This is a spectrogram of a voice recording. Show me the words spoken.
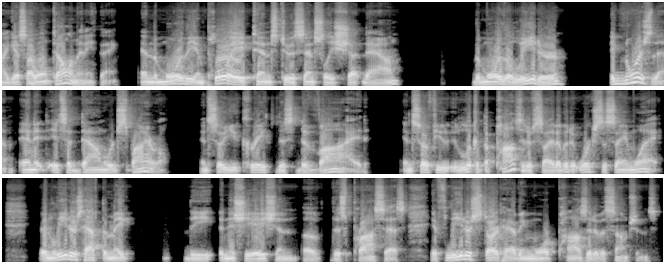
I guess I won't tell them anything. And the more the employee tends to essentially shut down, the more the leader ignores them. And it, it's a downward spiral. And so you create this divide. And so if you look at the positive side of it, it works the same way. And leaders have to make the initiation of this process. If leaders start having more positive assumptions,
